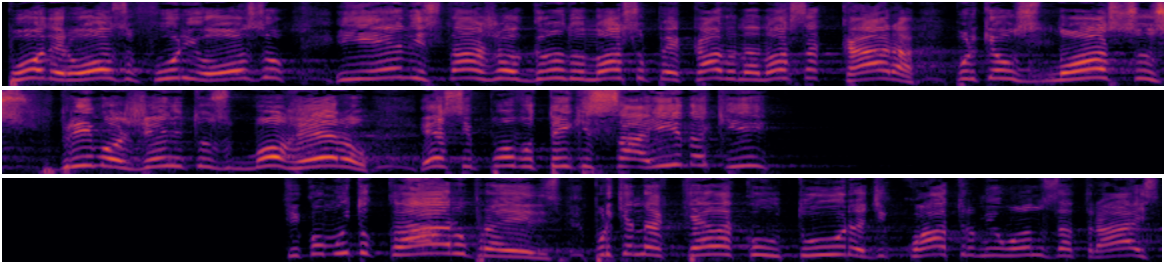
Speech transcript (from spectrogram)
poderoso, furioso, e Ele está jogando o nosso pecado na nossa cara, porque os nossos primogênitos morreram. Esse povo tem que sair daqui. Ficou muito claro para eles, porque naquela cultura de quatro mil anos atrás,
